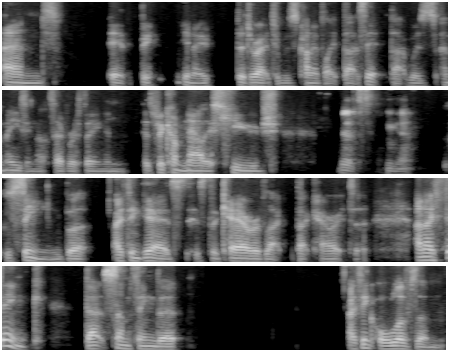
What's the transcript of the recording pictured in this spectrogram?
and it, you know, the director was kind of like, "That's it. That was amazing. That's everything," and it's become now this huge Yes. Yeah. scene. But I think yeah, it's it's the care of that that character, and I think that's something that I think all of them,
